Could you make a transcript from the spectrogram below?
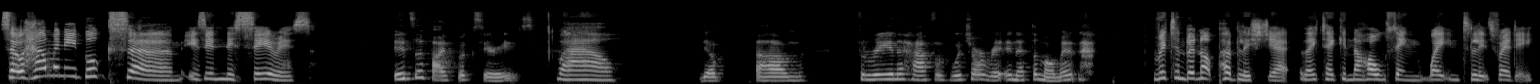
so how many books um, is in this series? It's a five book series. Wow. Yep. Um, three and a half of which are written at the moment. Written but not published yet. Are they taking the whole thing, wait until it's ready?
